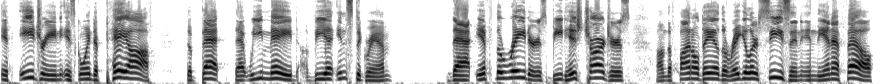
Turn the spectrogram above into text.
if Adrian is going to pay off the bet that we made via Instagram that if the Raiders beat his Chargers on the final day of the regular season in the NFL,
